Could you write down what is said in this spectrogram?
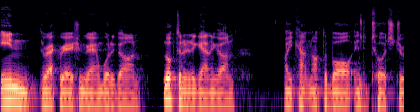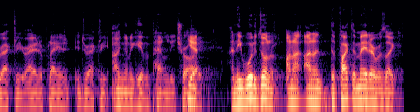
in the recreation ground would have gone, looked at it again and gone, oh, you can't knock the ball into touch directly right? or play it indirectly. I'm going to give a penalty try. Yeah. And he would have done it. And, I, and the fact that Médard was like,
